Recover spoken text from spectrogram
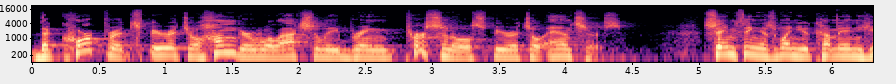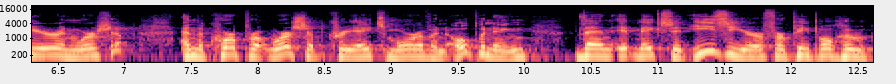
The corporate spiritual hunger will actually bring personal spiritual answers. Same thing as when you come in here and worship, and the corporate worship creates more of an opening, then it makes it easier for people who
